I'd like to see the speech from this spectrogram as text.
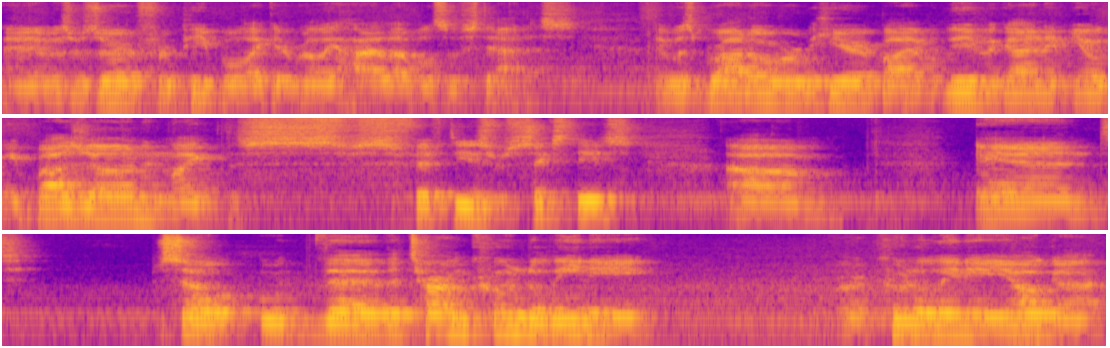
And it was reserved for people like at really high levels of status. It was brought over here by I believe a guy named Yogi Bhajan in like the 50s or 60s, um, and so the the term Kundalini or Kundalini yoga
